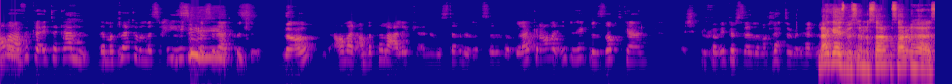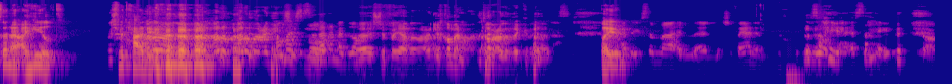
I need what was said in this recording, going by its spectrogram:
عمر على فكرة أنت كان لما طلعتوا من المسرحية هيك سداد كنتوا نعم. عمر عم بطلع عليك كأنه مستغرب لتصرفك. ولكن عمر أنتوا هيك بالضبط كان شكلكم أنتوا سداد لما طلعتوا من هال لا جايز بس إنه صار صار لها سنة. اي هيلد شفت حالي. أنا أنا أنا ما عندي شيء اسمه بلوك. آه، الشفيان أنا عندي قمع قمع للذكريات. طيب. هذا يسمى ال- الشفيان الصحيح الصحي نعم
